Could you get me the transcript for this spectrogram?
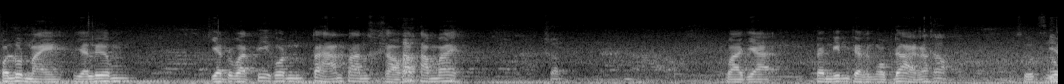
คนรุ่นใหม่ อย่าลืมเกียรติประวัติที่คนทหารพรานข่าวเขาทำไว้ครับว่าจะแผ่นดินจะสงบได้นะครับ สูญเสีย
